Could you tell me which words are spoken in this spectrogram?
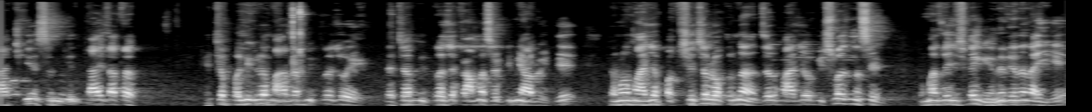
राजकीय संकेत काय जातात ह्याच्या पलीकडे माझा मित्र जो आहे त्याच्या मित्राच्या कामासाठी मी आलो इथे. त्यामुळे माझ्या पक्षाच्या लोकांना जर माझ्यावर विश्वास नसेल तर मला त्याची काही घेणं देणं नाहीये.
